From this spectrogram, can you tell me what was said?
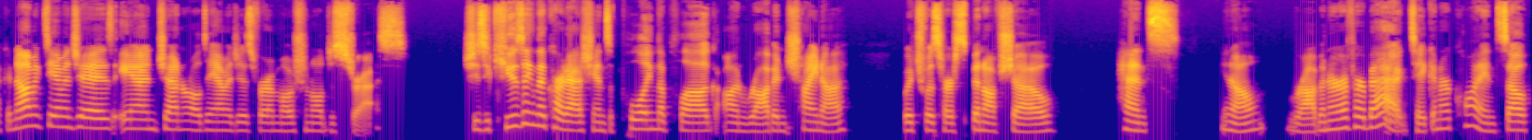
economic damages, and general damages for emotional distress. She's accusing the Kardashians of pulling the plug on Rob & Chyna, which was her spinoff show. Hence, you know, robbing her of her bag, taking her coin. So,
